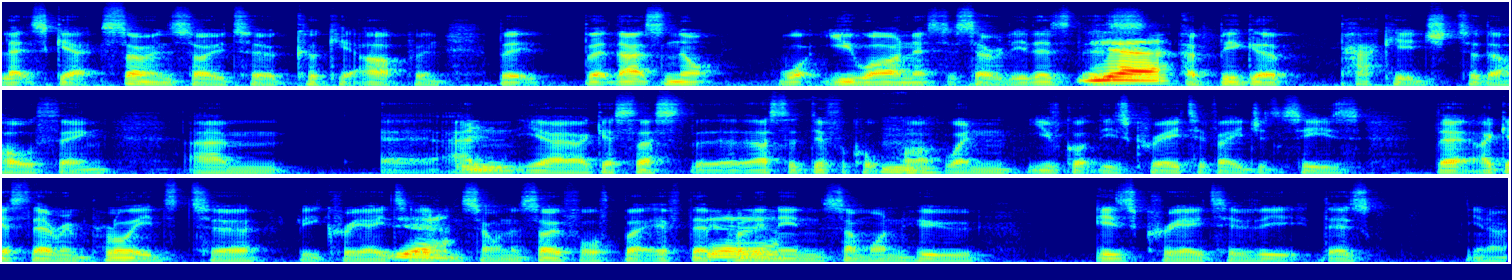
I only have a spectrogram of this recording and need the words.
Let's get so and so to cook it up, and but but that's not what you are necessarily. There's, there's Yeah. a bigger package to the whole thing. Um, uh, and yeah, I guess that's the that's the difficult part when you've got these creative agencies that I guess they're employed to be creative Yeah. and so on and so forth. But if they're Yeah, pulling yeah. in someone who is creative, there's you know,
